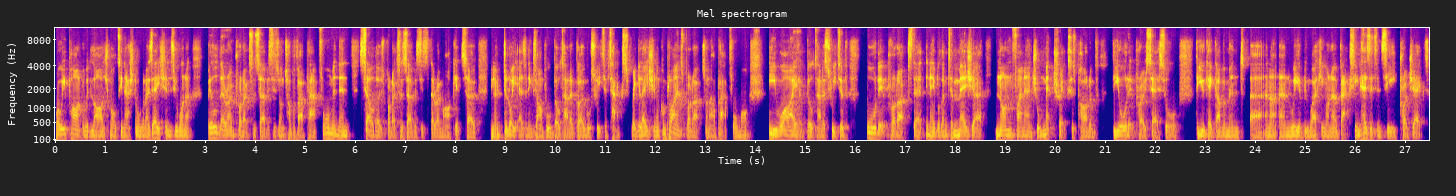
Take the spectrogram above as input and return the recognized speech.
where we partner with large multinational organizations who want to build their own products and services on top of our platform and then sell those products and services to their own market. So, you know, Deloitte, as an example, built out a global suite of tax regulation and compliance products on our platform, or EY have built out a suite of audit products that enable them to measure non financial metrics as part of the audit process, or the UK government. Uh, and, uh, and we have been working on a vaccine hesitancy project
